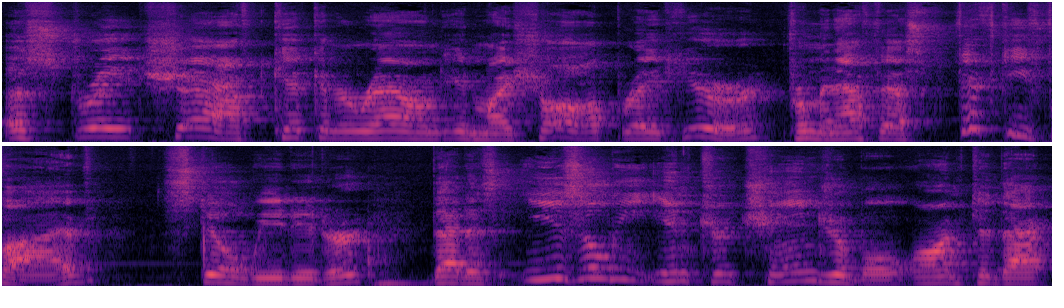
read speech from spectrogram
a straight shaft kicking around in my shop right here from an FS55 Stihl weed eater that is easily interchangeable onto that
